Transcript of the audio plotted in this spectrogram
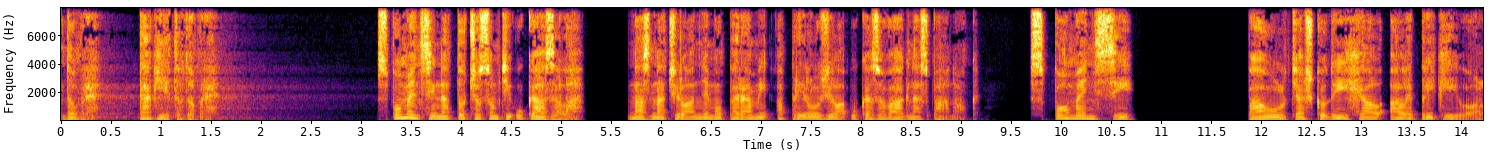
Dobre, tak je to dobre. Spomeň si na to, čo som ti ukázala. Naznačila nemo perami a priložila ukazovák na spánok. Spomeň si! Paul ťažko dýchal, ale prikývol.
